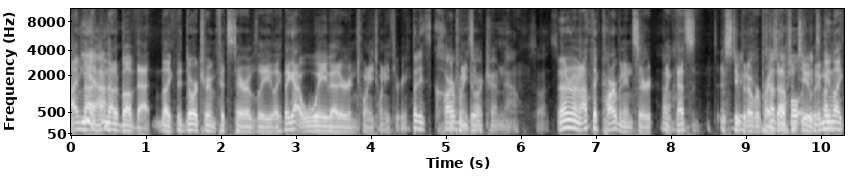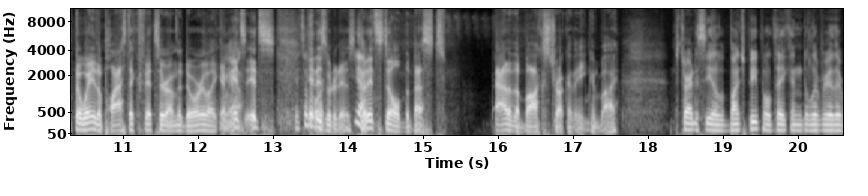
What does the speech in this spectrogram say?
I'm not. Yeah. I'm not above that. Like the door trim fits terribly. Like they got way better in 2023. but it's carbon 22. door trim now, so it's No, no, no, not the carbon insert. Like Oh. that's a stupid overpriced option whole- too. But I mean, like the way the plastic fits around the door. Like I mean, Yeah. it's it's it's a it what it is. Yeah. But it's still the best out of the box truck I think you can buy. I'm starting to see a bunch of people taking delivery of their,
